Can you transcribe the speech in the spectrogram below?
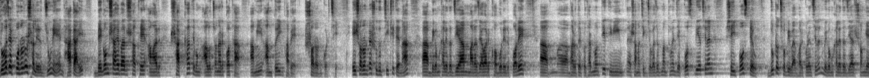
দু হাজার পনেরো সালের জুনে ঢাকায় বেগম সাহেবার সাথে আমার সাক্ষাৎ এবং আলোচনার কথা আমি আন্তরিকভাবে স্মরণ করছি। এই স্মরণটা শুধু চিঠিতে না বেগম খালেদা জিয়া মারা যাওয়ার খবরের পরে ভারতের প্রধানমন্ত্রী তিনি সামাজিক যোগাযোগ মাধ্যমে যে পোস্ট দিয়েছিলেন, সেই পোস্টেও দুটো ছবি ব্যবহার করেছিলেন। বেগম খালেদা জিয়ার সঙ্গে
